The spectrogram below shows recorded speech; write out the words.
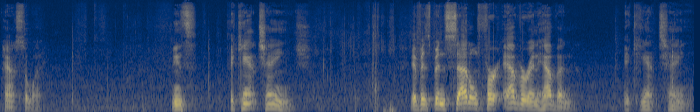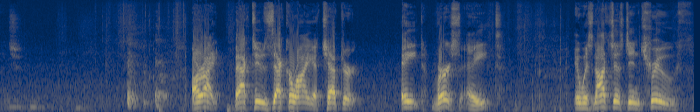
pass away. Means it can't change. If it's been settled forever in heaven, it can't change. All right, back to Zechariah chapter 8, verse 8. It was not just in truth,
